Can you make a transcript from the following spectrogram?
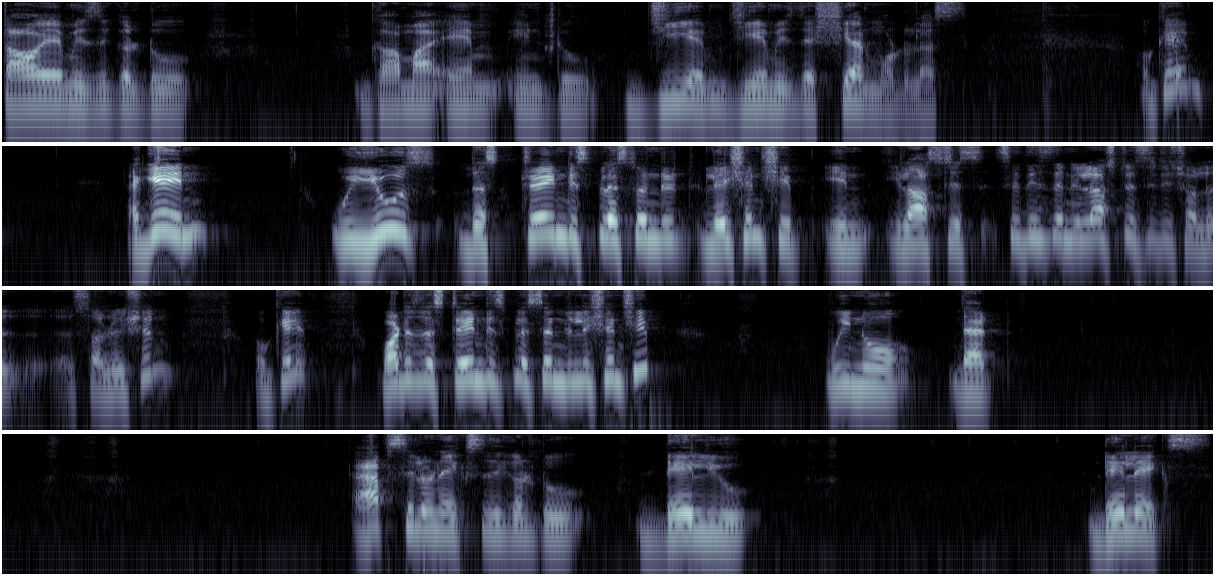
tau m is equal to gamma m into g m, g m is the shear modulus. Okay. Again we use the strain displacement relationship in elasticity. See this is an elasticity solution. Okay. What is the strain displacement relationship? We know that epsilon x is equal to del u del x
